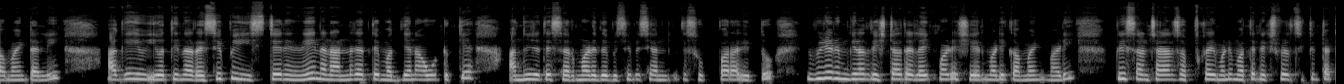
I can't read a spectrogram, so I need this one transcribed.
ಕಮೆಂಟಲ್ಲಿ ಹಾಗೆ ಇವತ್ತಿನ ರೆಸಿಪಿ ಇಷ್ಟೇ ನಾನು ಅನ್ನ ಜೊತೆ ಮಧ್ಯಾಹ್ನ ಊಟಕ್ಕೆ ಅನ್ನ ಜೊತೆ ಸರ್ವ್ ಮಾಡಿದೆ. ಬಿಸಿ ಬಿಸಿ ಅನ್ನ ಜೊತೆ ಸೂಪರಾಗಿತ್ತು ಈ ವಿಡಿಯೋ ನಿಮ್ಗೇನಾದರೂ ಇಷ್ಟ ಆದರೆ ಲೈಕ್ ಮಾಡಿ ಶೇರ್ ಮಾಡಿ ಕಮೆಂಟ್ ಮಾಡಿ. ಪ್ಲೀಸ್ ನನ್ನ ಚಾನಲ್ ಸಬ್ಸ್ಕ್ರೈಬ್ ಮಾಡಿ. ಮತ್ತೆ ನೆಕ್ಸ್ಟ್ ವಿಡಿಯೋ ಸಿಗ್ತೀನಿ. ಟಾಟಾ.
